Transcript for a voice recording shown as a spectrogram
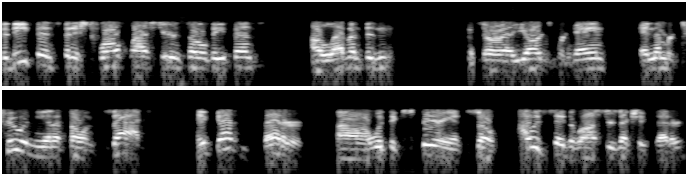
the defense finished 12th last year in total defense, 11th in or uh, yards per game, and number two in the NFL in sacks. They've gotten better uh, with experience. So I would say the roster is actually better.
